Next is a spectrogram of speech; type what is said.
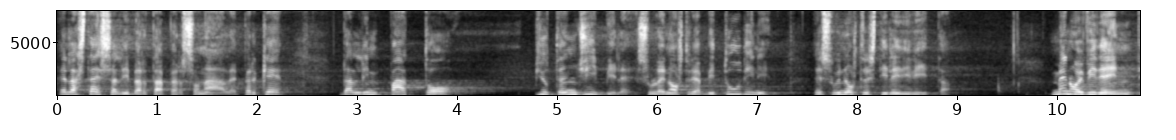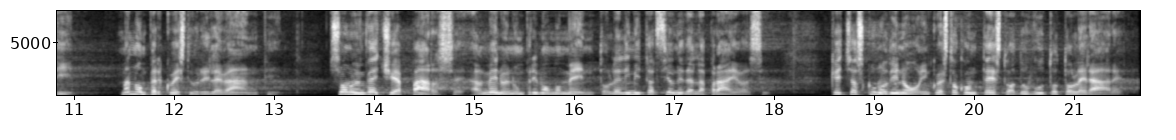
è la stessa libertà personale, perché dall'impatto più tangibile sulle nostre abitudini e sui nostri stili di vita. Meno evidenti, ma non per questo irrilevanti, sono invece apparse, almeno in un primo momento, le limitazioni della privacy che ciascuno di noi in questo contesto ha dovuto tollerare.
